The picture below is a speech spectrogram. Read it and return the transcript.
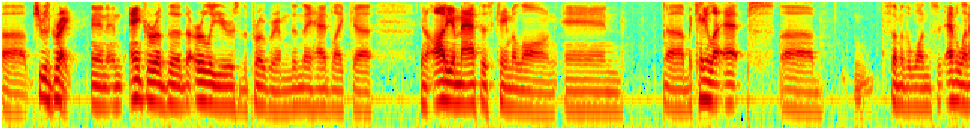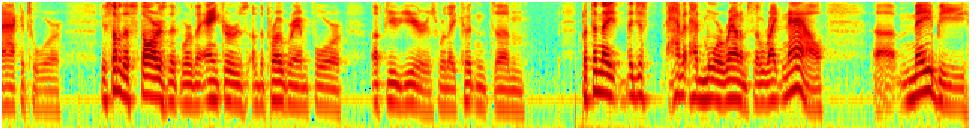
uh, she was great and an anchor of the the early years of the program. And then they had like uh, you know A'dia Mathies came along and uh, Makayla Epps. Uh, some of the ones, Evelyn Akhator, some of the stars that were the anchors of the program for a few years, where they couldn't. Um, but then they they just haven't had more around them. So right now, uh, maybe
